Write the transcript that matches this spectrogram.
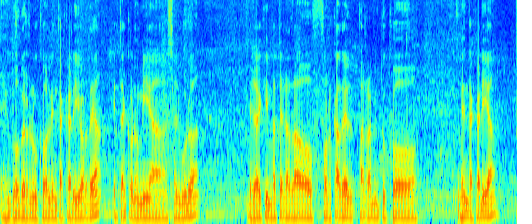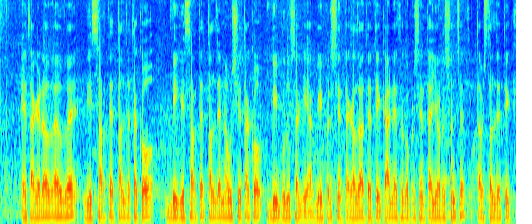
eh, gobernuko lehendakari ordea eta ekonomia zailburua. Berarekin batera dago Forkadel parlamentuko lehendakaria eta gero daude gizarte taldetako, bi gizarte talde nagusietako bi buruzakiak, bi presidenteak alde batetik ANF-ko presidentea Jorri Sánchez eta bestaldetik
